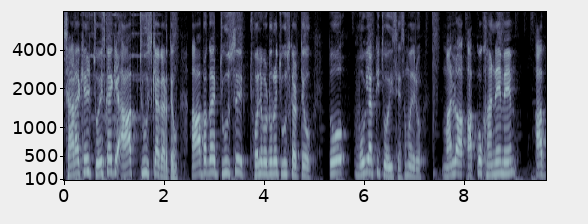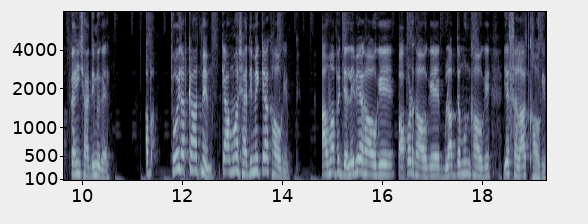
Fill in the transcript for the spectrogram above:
सारा खेल चॉइस का है कि आप चूज़ क्या करते हो। आप अगर चूज़ छोले भटूरे चूज़ करते हो तो वो भी आपकी चॉइस है, समझ रहे हो? मान लो आपको खाने में आप कहीं शादी में गए। अब चॉइस आपके हाथ में कि आप वहाँ शादी में क्या खाओगे? आप वहाँ पर जलेबियाँ खाओगे, पापड़ खाओगे, गुलाब जामुन खाओगे, या सलाद खाओगे।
